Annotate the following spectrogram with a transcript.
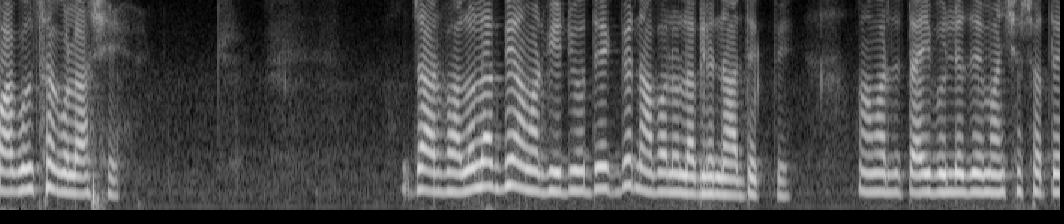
পাগল ছাগল আসে, যার ভালো লাগবে আমার ভিডিও দেখবে, না ভালো লাগলে না দেখবে। আমার যে তাই বললে যে মানুষের সাথে,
